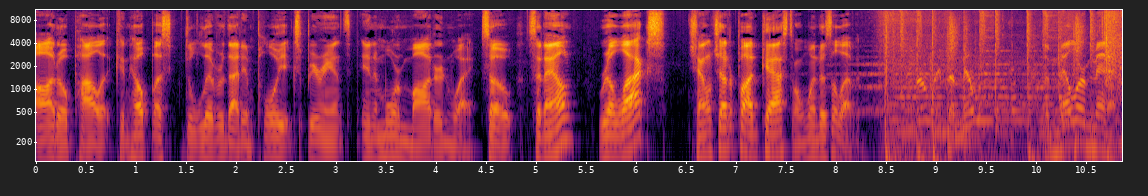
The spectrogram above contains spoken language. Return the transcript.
autopilot can help us deliver that employee experience in a more modern way. So sit down, relax, Channel Chatter Podcast on Windows 11. The Miller, Minute.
